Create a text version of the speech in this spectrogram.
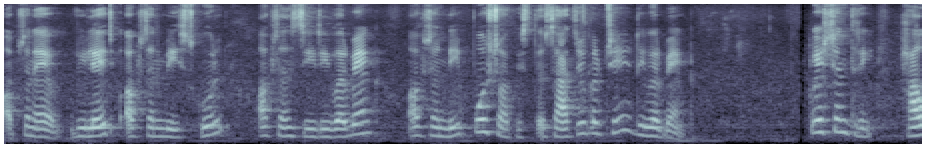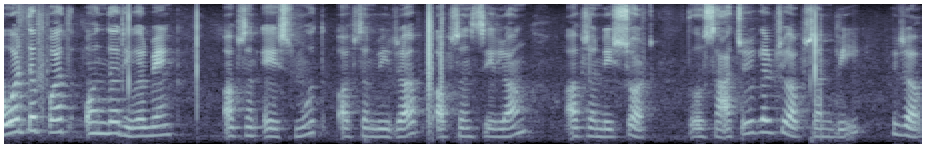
Option A village option B school option C river bank, option D post office. તો સાચો વિકલ્પ છે river bank. Question three how are the path on the river bank option A smooth, option B rough, option C long, option D short. તો સાચો વિકલ્પ છે ઓપ્શન બી રફ.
